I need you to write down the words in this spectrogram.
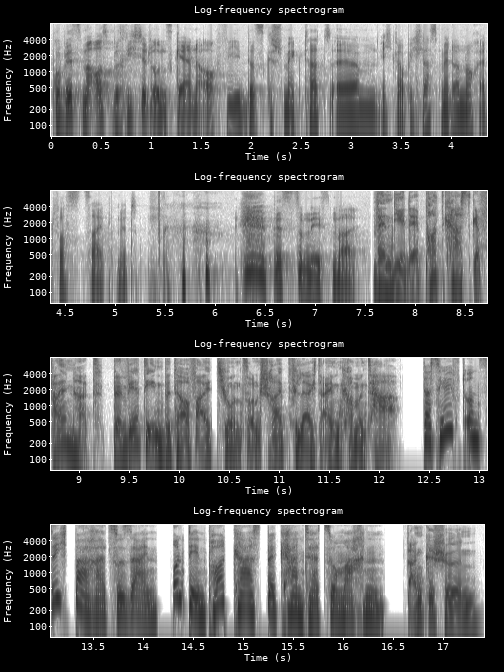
probiert es mal aus, berichtet uns gerne auch, wie das geschmeckt hat. Ähm, ich glaube, ich lasse mir da noch etwas Zeit mit. Bis zum nächsten Mal. Wenn dir der Podcast gefallen hat, bewerte ihn bitte auf iTunes und schreib vielleicht einen Kommentar. Das hilft uns sichtbarer zu sein und den Podcast bekannter zu machen. Dankeschön.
